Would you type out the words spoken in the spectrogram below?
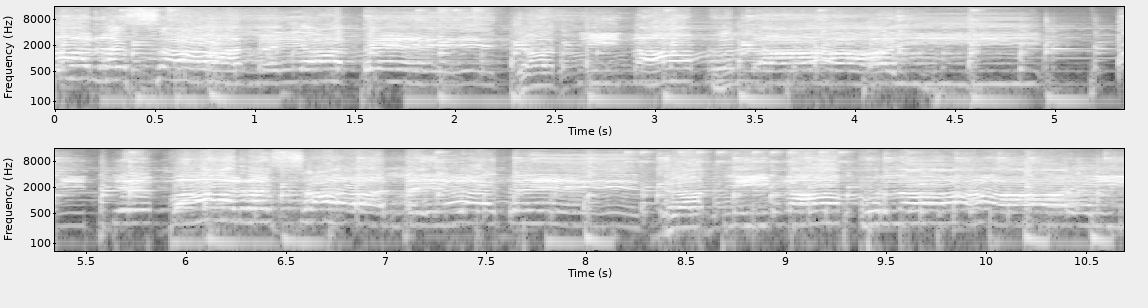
बारह साल जाती ना भुलाई। बीते बारह साल यादें जाती ना भुलाई।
